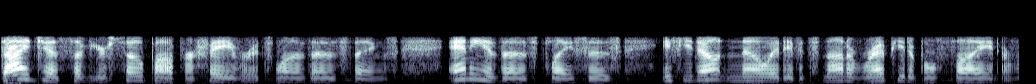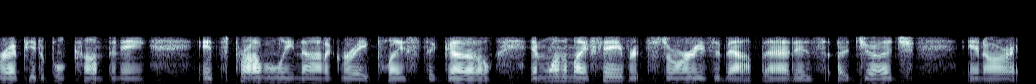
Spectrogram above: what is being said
digests of your soap opera favorites, one of those things. Any of those places, if you don't know it, if it's not a reputable site, a reputable company, it's probably not a great place to go. And one of my favorite stories about that is a judge in our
